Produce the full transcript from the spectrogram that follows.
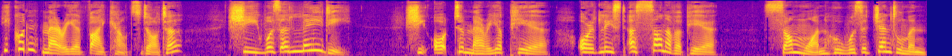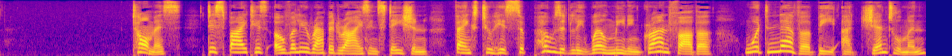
He couldn't marry a viscount's daughter. She was a lady. She ought to marry a peer, or at least a son of a peer, someone who was a gentleman. Thomas, despite his overly rapid rise in station thanks to his supposedly well meaning grandfather, would never be a gentleman.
